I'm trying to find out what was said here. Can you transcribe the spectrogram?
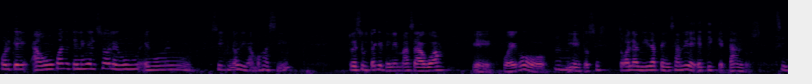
porque aun cuando tienen el sol en un, en un signo, digamos así, resulta que tienen más agua que fuego, y entonces toda la vida pensando y etiquetándose. Sí.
